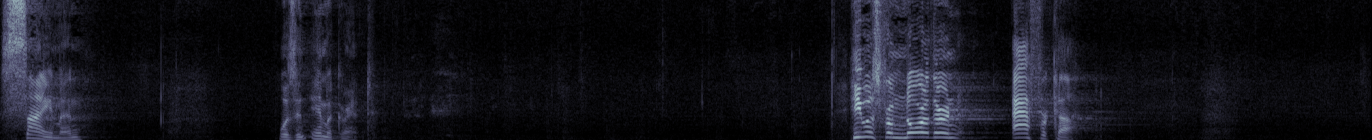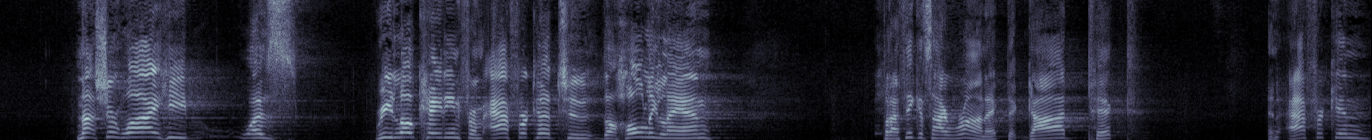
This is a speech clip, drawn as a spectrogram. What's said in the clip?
Simon was an immigrant. He was from northern Africa. Not sure why he was relocating from Africa to the Holy Land, but I think it's ironic that God picked an African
